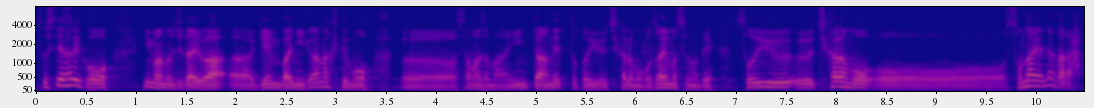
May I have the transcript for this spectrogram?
そしてやはりこう今の時代は現場に行かなくてもさまざまなインターネットという力もございますのでそういう力も備えなが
